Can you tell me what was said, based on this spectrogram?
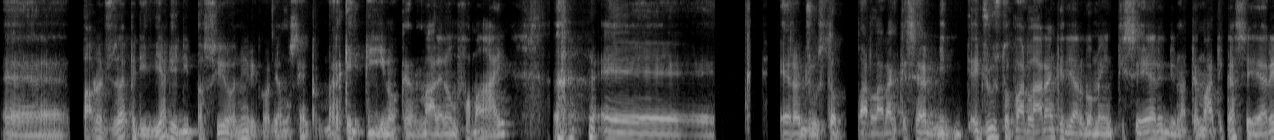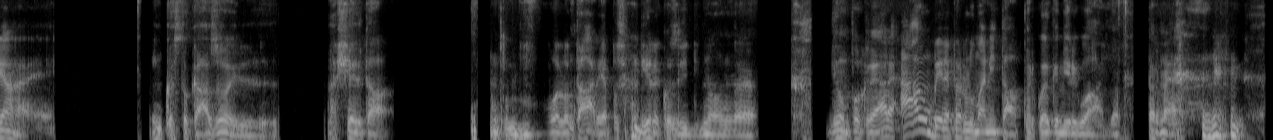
eh, Paolo Giuseppe di Viaggi di Passioni, ricordiamo sempre un marchettino che male non fa mai. e era giusto parlare anche se è giusto parlare anche di argomenti seri, di una tematica seria. In questo caso il- la scelta volontaria, possiamo dire così, di non, di non procreare ha un bene per l'umanità, per quel che mi riguarda, per me.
